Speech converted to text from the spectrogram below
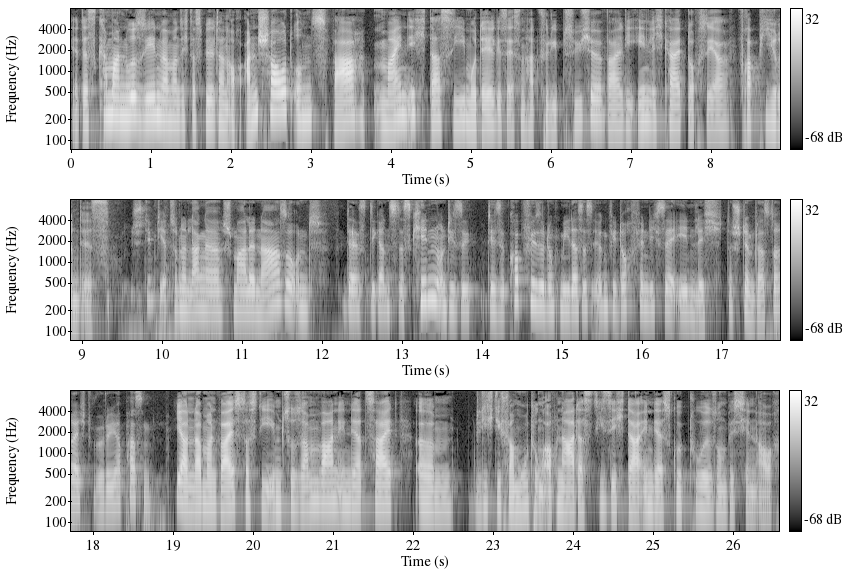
ja, das kann man nur sehen, wenn man sich das Bild dann auch anschaut. Und zwar meine ich, dass sie Modell gesessen hat für die Psyche, weil die Ähnlichkeit doch sehr frappierend ist. Stimmt, die hat so eine lange, schmale Nase und das, die ganze, das Kinn und diese, diese Kopfphysiognomie, das ist irgendwie doch, finde ich, sehr ähnlich. Das stimmt, hast du recht, würde ja passen. Ja, und da man weiß, dass die eben zusammen waren in der Zeit, ähm, liegt die Vermutung auch nahe, dass die sich da in der Skulptur so ein bisschen auch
